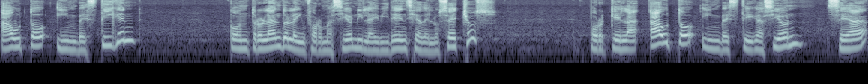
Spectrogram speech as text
autoinvestiguen controlando la información y la evidencia de los hechos, porque la autoinvestigación se ha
